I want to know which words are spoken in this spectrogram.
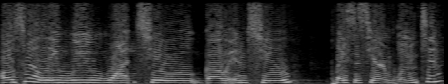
ultimately, we want to go into places here in Bloomington.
